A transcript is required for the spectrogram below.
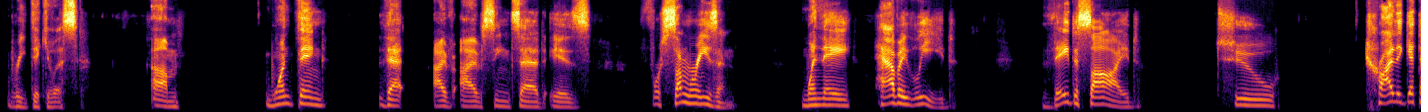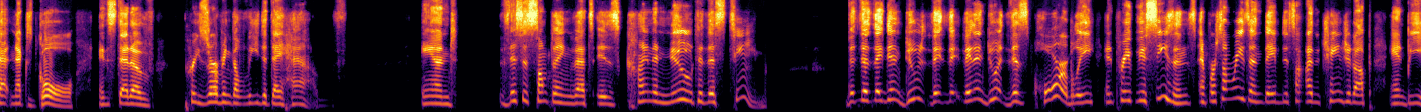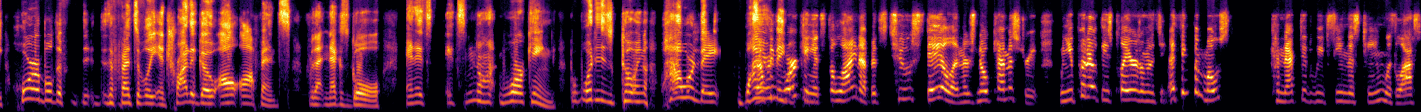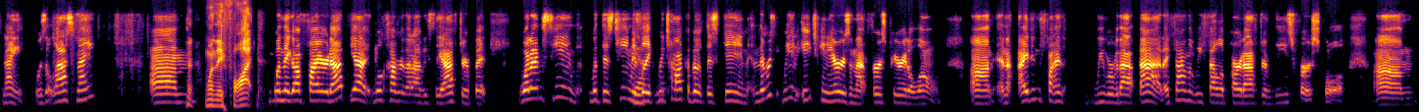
ridiculous. Um, one thing that I've I've seen said is for some reason when they have a lead, they decide to try to get that next goal instead of preserving the lead that they have. And this is something that is kind of new to this team. They, they didn't do they, they, they didn't do it this horribly in previous seasons, and for some reason they've decided to change it up and be horrible def- defensively and try to go all offense for that next goal, and it's it's not working. But what is going on? How are they why Nothing's are they working? It's the lineup. It's too stale and there's no chemistry. When you put out these players on the team, I think the most connected we've seen this team was last night. Was it last night? Um when they fought when they got fired up. Yeah, we'll cover that obviously after. But what I'm seeing with this team is yeah. like we talk about this game, and there was we had 18 errors in that first period alone. Um, and I didn't find we were that bad. I found that we fell apart after Lee's first goal. Um,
